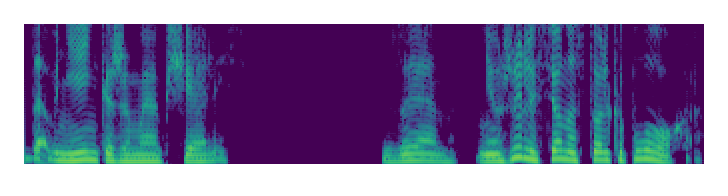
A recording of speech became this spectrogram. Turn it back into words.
Давненько же мы общались. Зен, неужели все настолько плохо?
